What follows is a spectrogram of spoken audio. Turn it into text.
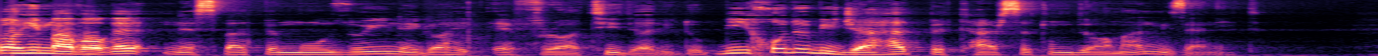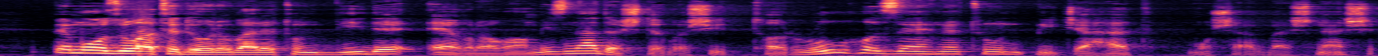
گاهی مواقع نسبت به موضوعی نگاهی افراطی دارید و بی خود و بی جهت به ترستون دامن می‌زنید. به موضوعات دوروبرتون دید اقراقامیز نداشته باشید تا روح و ذهنتون بی جهت مشوش نشه.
